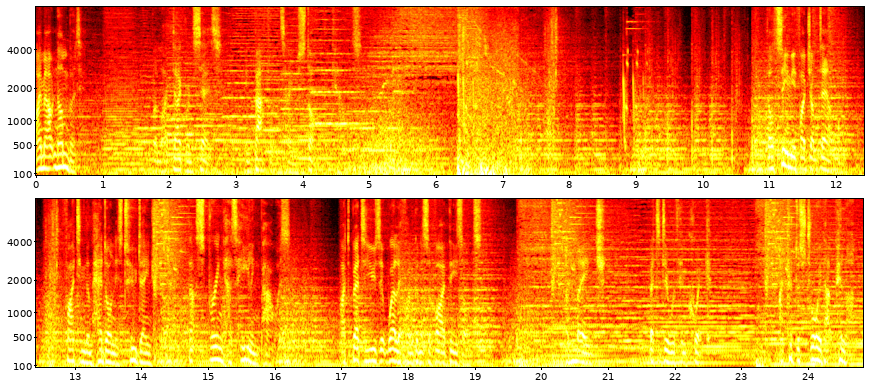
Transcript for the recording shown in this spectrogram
I'm outnumbered. But like Dagran says, in battle it's how you start that counts. They'll see me if I jump down. Fighting them head on is too dangerous. That spring has healing powers. I'd better use it well if I'm going to survive these odds. A mage. Better deal with him quick. I could destroy that pillar.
